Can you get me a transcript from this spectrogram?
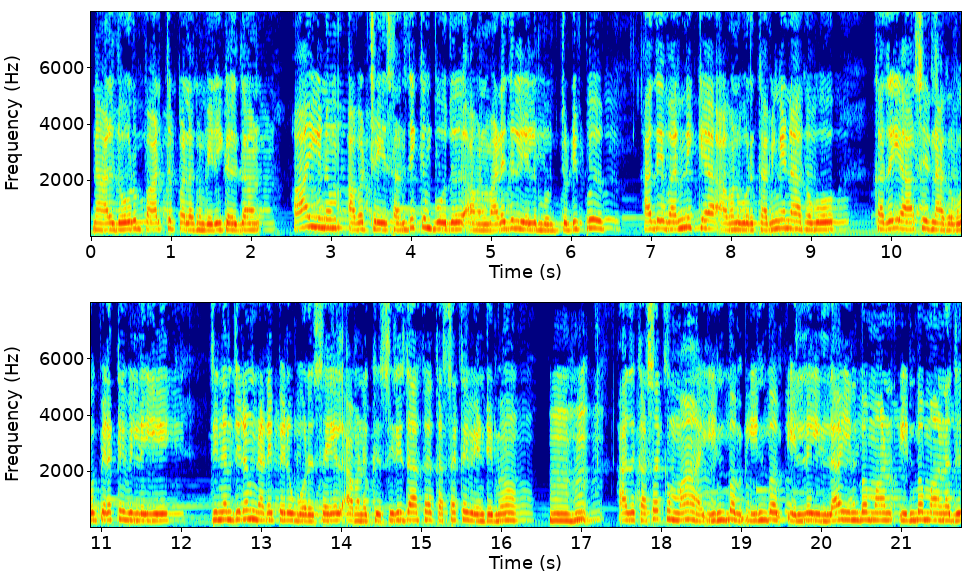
நாள்தோறும் பார்த்து பழகும் விழிகள்தான் ஆயினும் அவற்றை சந்திக்கும் போது அவன் மனதில் எழும்பும் துடிப்பு அதை வர்ணிக்க அவன் ஒரு கவிஞனாகவோ கதை ஆசிரியனாகவோ பிறக்கவில்லையே. தினம் தினம் நடைபெறும் ஒரு செயல் அவனுக்கு சிறிதாக கசக்க வேண்டுமோ? ம்ஹும். அது கசக்குமா? இன்பம் இன்பம். இல்லை இல்லா இன்பமான இன்பமானது.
